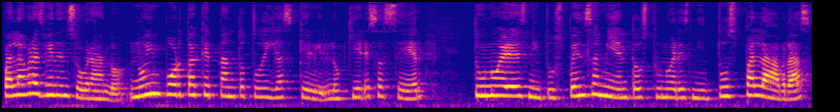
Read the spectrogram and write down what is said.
palabras vienen sobrando. No importa qué tanto tú digas que lo quieres hacer, tú no eres ni tus pensamientos, tú no eres ni tus palabras,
